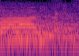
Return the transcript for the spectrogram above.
man.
